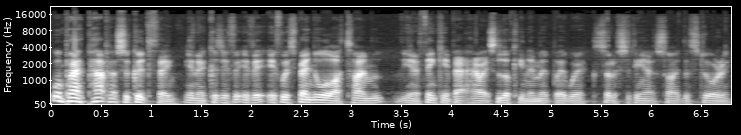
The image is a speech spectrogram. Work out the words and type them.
Well, perhaps, that's a good thing, you know, because if if if we spend all our time, you know, thinking about how it's looking, then we're, we're sort of sitting outside the story.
